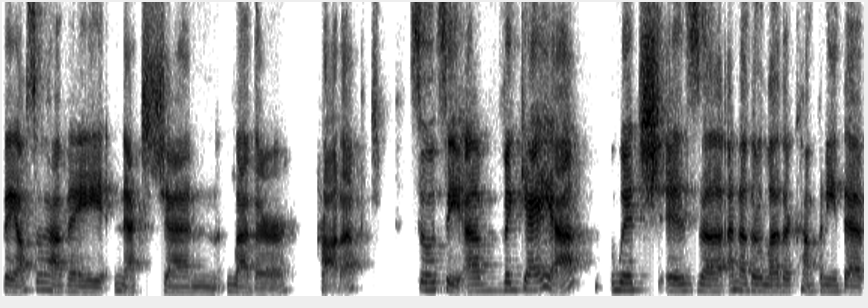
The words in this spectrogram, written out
They also have a next gen leather product. So let's see, uh, Vegea, which is uh, another leather company that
